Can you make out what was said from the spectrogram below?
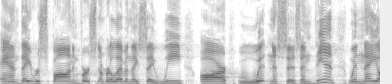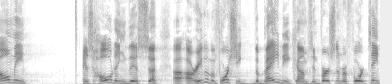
And they respond in verse number 11, they say, We are witnesses. And then when Naomi is holding this, uh, uh, or even before she, the baby comes in verse number 14,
